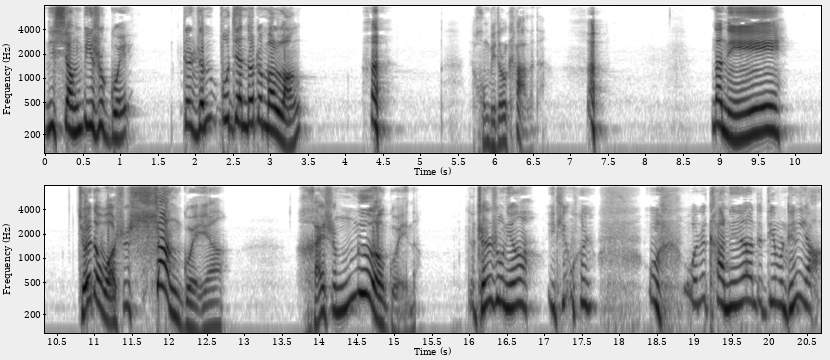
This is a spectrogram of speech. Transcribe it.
你想必是鬼，这人不见得这么冷。哼！红鼻头看了他，哼！那你觉得我是善鬼呀，还是恶鬼呢？这陈淑宁啊，一听我我我这看您啊，这地方挺雅，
